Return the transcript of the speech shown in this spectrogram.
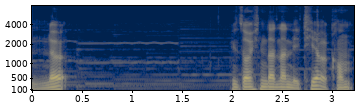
Nö. Wie soll ich denn dann an die Tiere kommen?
